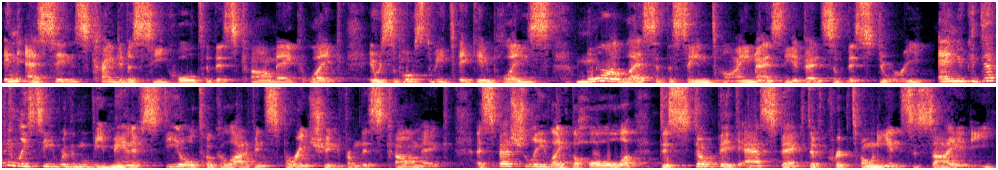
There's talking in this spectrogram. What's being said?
in essence, kind of a sequel to this comic. Like, it was supposed to be taking place more or less at the same time as the events of this story. And you could definitely see where the movie Man of Steel took a lot of inspiration from this comic, especially like the whole dystopic aspect of Kryptonian society.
